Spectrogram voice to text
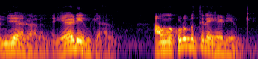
எம்ஜிஆர் ஆளுங்க ஏடிஎம்கே ஆளுங்க. அவங்க குடும்பத்தில் ஏடிஎம்கே.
